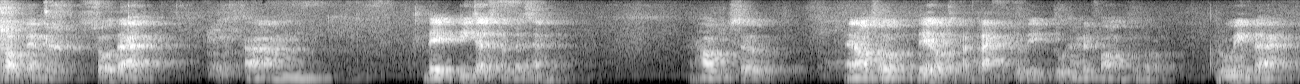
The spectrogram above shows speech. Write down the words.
above them so that um, they teach us a lesson and how to serve and also they are also attracted to the two-handed form of the Lord, proving that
